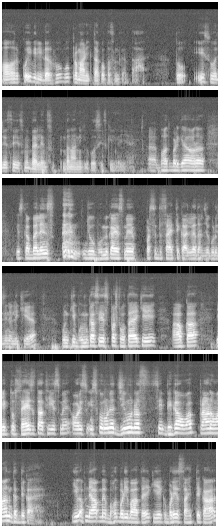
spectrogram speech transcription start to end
और कोई भी रीडर हो, वो प्रमाणिकता को पसंद करता है। तो इस वजह से इसमें बैलेंस बनाने की कोशिश की गई है। बहुत बढ़िया, और इसका बैलेंस जो भूमिका इसमें प्रसिद्ध साहित्यकार लीलाधर जगुड़ी जी ने लिखी है उनकी भूमिका से स्पष्ट होता है कि आपका एक तो सहजता थी इसमें और इस इसको उन्होंने जीवन रस से भिगा हुआ प्राणवान गद्य का है। ये अपने आप में बहुत बड़ी बात है कि एक बड़े साहित्यकार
